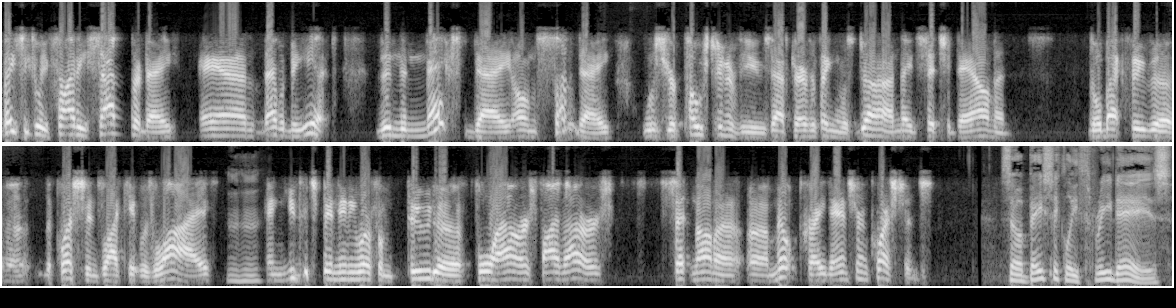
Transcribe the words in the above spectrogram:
basically Friday, Saturday, and that would be it. Then the next day on Sunday was your post interviews after everything was done. They'd sit you down and go back through the the questions like it was live, mm-hmm. and you could spend anywhere from two to four hours, five hours, sitting on a, a milk crate answering questions. So basically, three days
